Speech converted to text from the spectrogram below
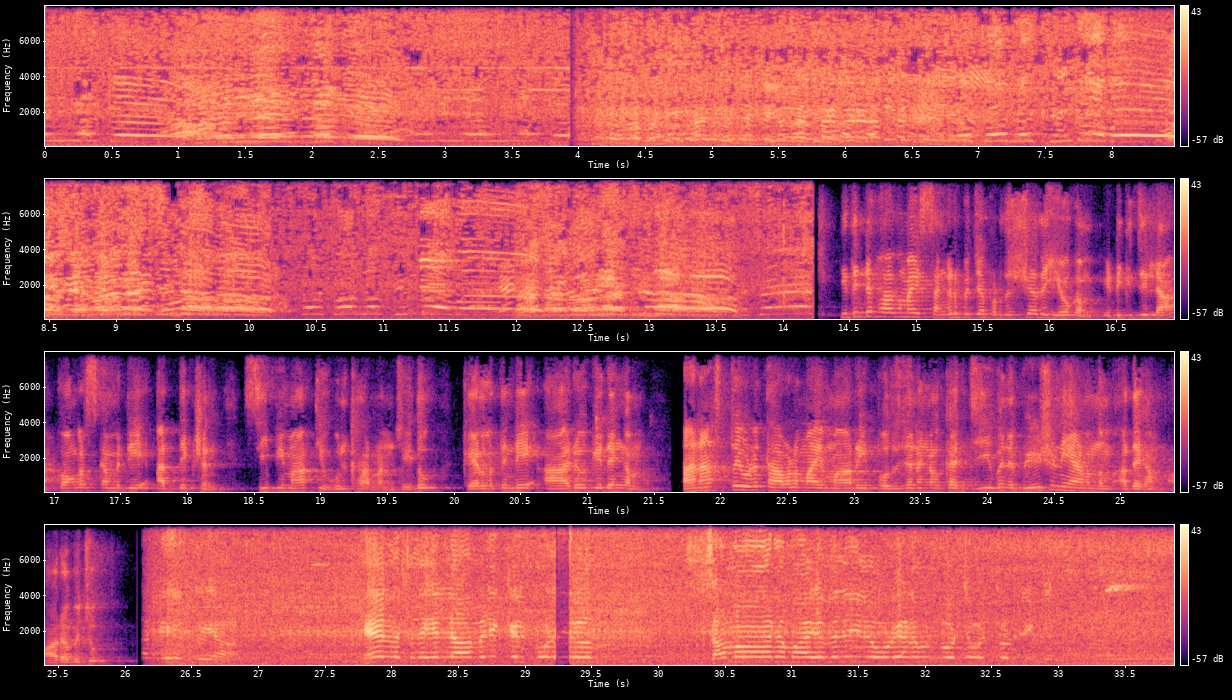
നിങ്ങൾക്ക് ആണമില്ല നിങ്ങൾക്ക് കോൺഗ്രസ് സിന്ദാബാദ് സിന്ദാബാദ് കോൺഗ്രസ് സിന്ദാബാദ് കോൺഗ്രസ് സിന്ദാബാദ് ഇതിന്റെ ഭാഗമായി സംഘടിപ്പിച്ച പ്രതിഷേധ യോഗം ഇടുക്കി ജില്ലാ കോൺഗ്രസ് കമ്മിറ്റി അധ്യക്ഷൻ സി പി മാത്യു ഉദ്ഘാടനം ചെയ്തു. കേരളത്തിന്റെ ആരോഗ്യരംഗം അനാസ്ഥയുടെ താവളമായി മാറി പൊതുജനങ്ങൾക്ക് ജീവന് ഭീഷണിയാണെന്നും അദ്ദേഹം ആരോപിച്ചു. കേരളത്തിലെ എല്ലാ മെഡിക്കൽ കോളേജുകളും സമാനമായ വിലയിലൂടെയാണ് മുൻപോട്ട് പോയിക്കൊണ്ടിരിക്കുന്നത്.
